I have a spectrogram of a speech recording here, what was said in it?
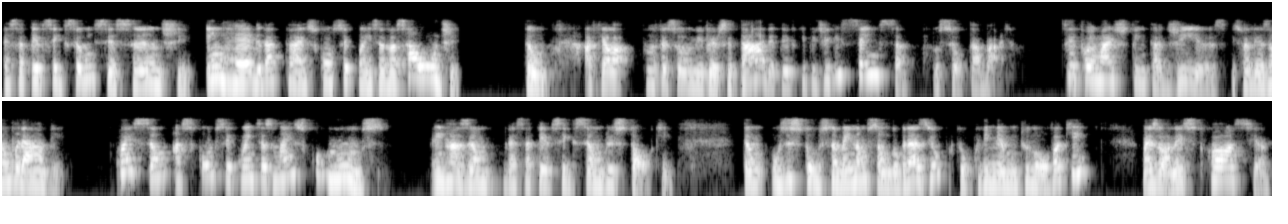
essa perseguição incessante, em regra, traz consequências à saúde. Então, aquela professora universitária teve que pedir licença do seu trabalho. Se foi mais de 30 dias, isso é lesão grave. Quais são as consequências mais comuns em razão dessa perseguição do stalking? Então, os estudos também não são do Brasil, porque o crime é muito novo aqui, mas ó, na Escócia,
